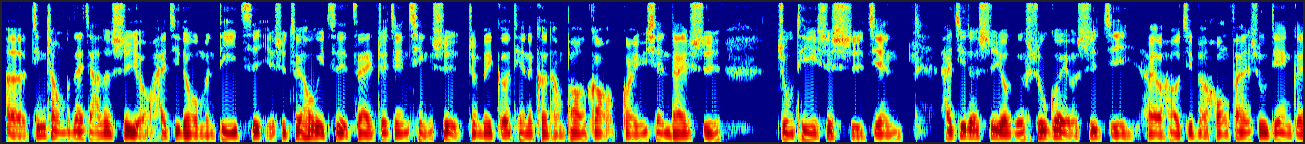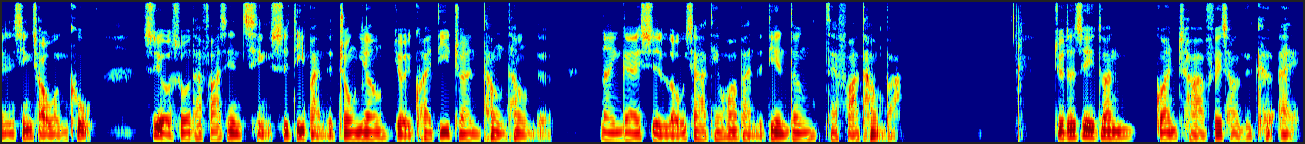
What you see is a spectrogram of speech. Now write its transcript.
呃，经常不在家的室友，还记得我们第一次也是最后一次在这间寝室准备隔天的课堂报告，关于现代诗。主题是时间，还记得室友的书柜有诗集，还有好几本红帆书店跟新潮文库。室友说他发现寝室地板的中央有一块地砖烫烫的，那应该是楼下天花板的电灯在发烫吧。觉得这一段观察非常的可爱。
